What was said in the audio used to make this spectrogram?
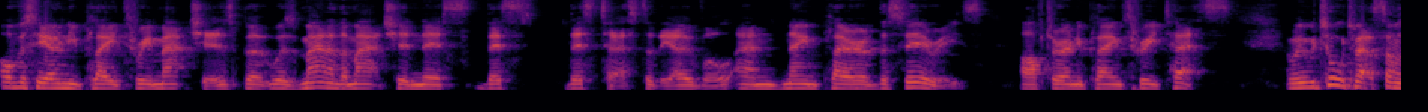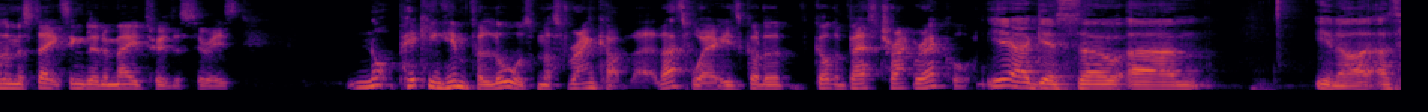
Obviously, only played three matches, but was man of the match in this this this test at the Oval and named player of the series after only playing three tests. I mean, we talked about some of the mistakes England have made through the series not picking him for Lords must rank up there. That's where he's got a, got the best track record. Yeah, I guess so. Um, you know, I,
